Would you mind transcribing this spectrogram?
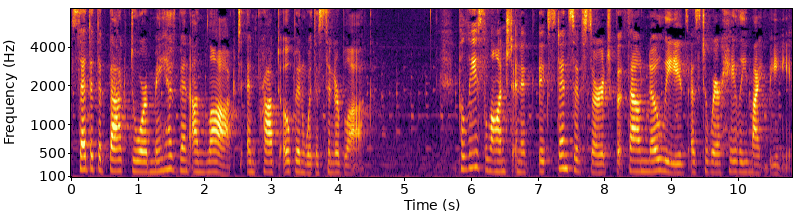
said that the back door may have been unlocked and propped open with a cinder block. Police launched an extensive search but found no leads as to where Haleigh might be.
